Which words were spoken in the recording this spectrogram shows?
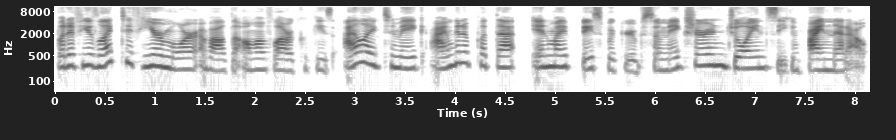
but if you'd like to hear more about the almond flour cookies I like to make, I'm going to put that in my Facebook group, so make sure and join so you can find that out.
